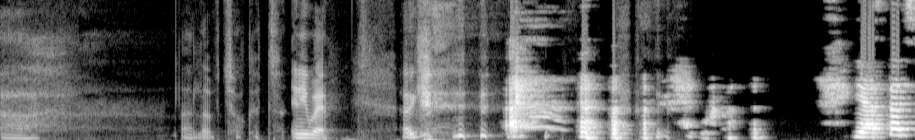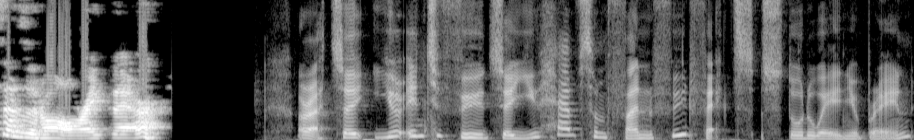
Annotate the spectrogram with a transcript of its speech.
Uh, I love chocolate. Anyway, okay. yes, that says it all right there. All right, so you're into food, so you have some fun food facts stored away in your brain.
